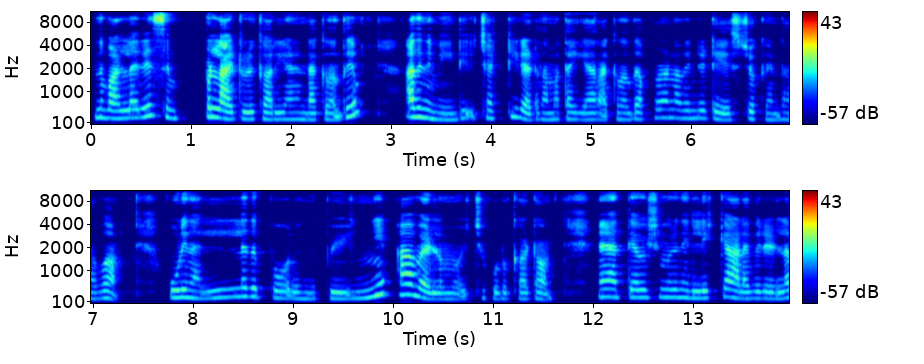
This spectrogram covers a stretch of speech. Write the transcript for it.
ഇന്ന് വളരെ സിമ്പിളായിട്ടൊരു കറിയാണ് ഉണ്ടാക്കുന്നത്. അതിന് വേണ്ടി ചട്ടിയിലായിട്ട് നമ്മൾ തയ്യാറാക്കുന്നത്. അപ്പോഴാണ് അതിന്റെ ടേസ്റ്റൊക്കെ ഉണ്ടാവുക. പുളി നല്ലതുപോലെ ഒന്ന് പിഴിഞ്ഞ് ആ വെള്ളം ഒഴിച്ച് കൊടുക്കുക കേട്ടോ. ഞാൻ അത്യാവശ്യം ഒരു നെല്ലിക്ക അളവിലുള്ള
